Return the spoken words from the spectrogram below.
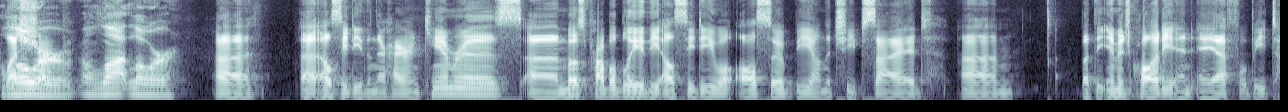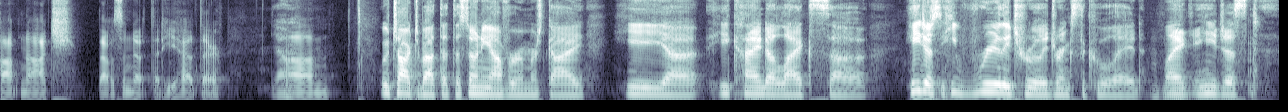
lower, sharp a lot lower. uh, uh, LCD than their higher end cameras. Uh, most probably, the LCD will also be on the cheap side, um, but the image quality and AF will be top notch. That was a note that he had there. Yeah. Um, We've talked about that. The Sony Alpha Rumors guy, he uh, he kind of likes. Uh, he just he really truly drinks the Kool Aid. Like he just.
